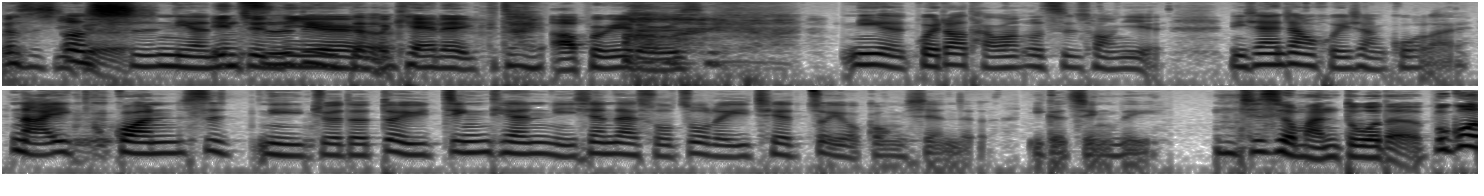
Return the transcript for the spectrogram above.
二十几个、二十年 engineer、mechanic 对 operators，你也回到台湾二次创业。你现在这样回想过来，哪一关是你觉得对于今天你现在所做的一切最有贡献的一个经历？嗯，其实有蛮多的。不过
